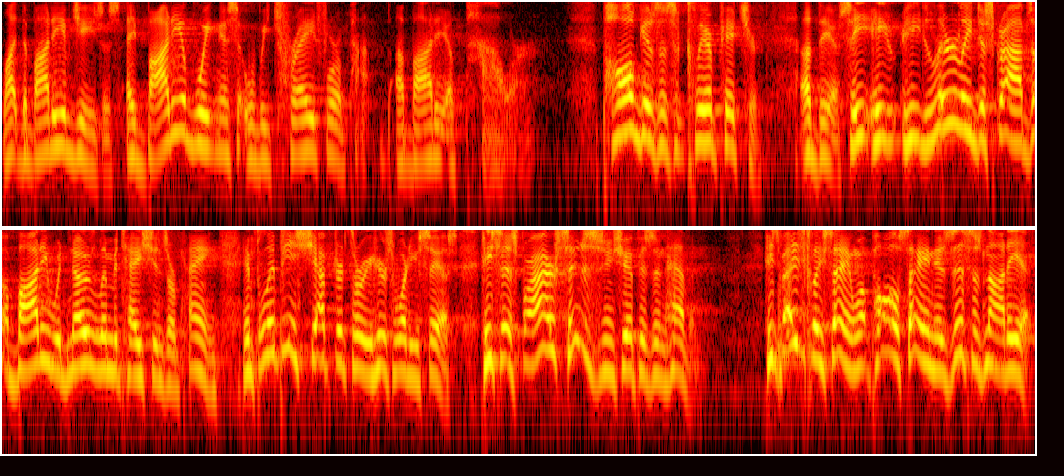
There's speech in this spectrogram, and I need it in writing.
like the body of Jesus, a body of weakness that will be traded for a, a body of power. Paul gives us a clear picture of this. He, he, he literally describes a body with no limitations or pain. In Philippians chapter 3, here's what he says He says, For our citizenship is in heaven. He's basically saying what Paul's saying is this is not it.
